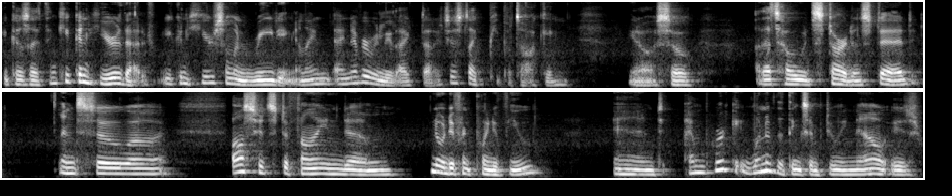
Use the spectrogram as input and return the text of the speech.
Because I think you can hear that. If You can hear someone reading, and I, I never really liked that. I just like people talking, you know. So that's how it would start instead. And so uh, also it's to find, um, you know, a different point of view. And I'm working, one of the things I'm doing now is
